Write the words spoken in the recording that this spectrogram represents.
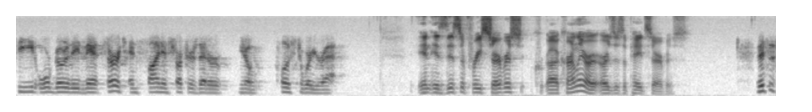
feed or go to the advanced search and find instructors that are, you know, close to where you're at. And is this a free service uh, currently, or, or is this a paid service? This is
